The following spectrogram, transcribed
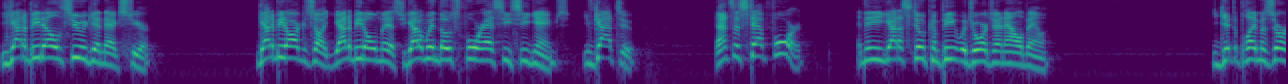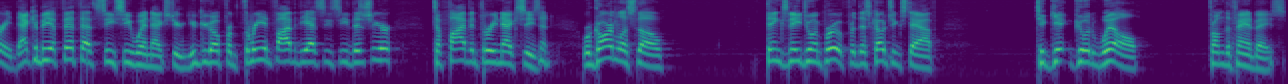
You got to beat LSU again next year. You got to beat Arkansas. You got to beat Ole Miss. You got to win those four SEC games. You've got to. That's a step forward. And then you got to still compete with Georgia and Alabama. You get to play Missouri. That could be a fifth SEC win next year. You could go from three and five in the SEC this year to five and three next season. Regardless, though, things need to improve for this coaching staff to get goodwill from the fan base.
